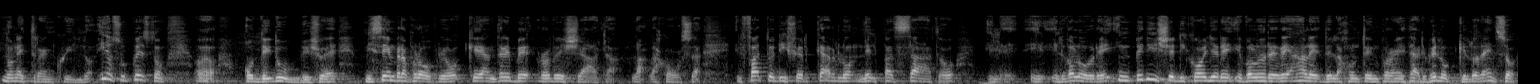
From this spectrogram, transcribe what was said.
non è tranquillo. Io su questo uh, ho dei dubbi, cioè mi sembra proprio che andrebbe rovesciata la, la cosa. Il fatto di cercarlo nel passato il, il, valore impedisce di cogliere il valore reale della contemporaneità, di quello che Lorenzo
